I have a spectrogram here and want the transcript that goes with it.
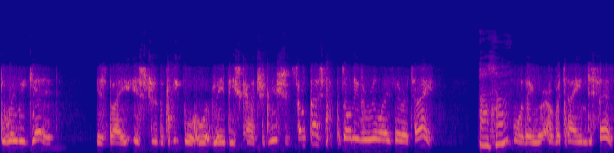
the way we get it is by is through the people who have made these contributions. Sometimes people don't even realize they're Italian Uh-huh. or they were of Italian descent.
